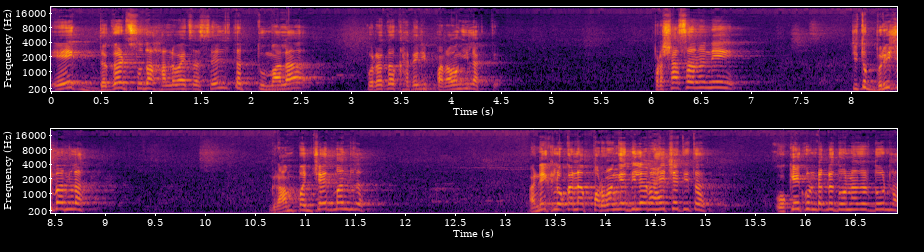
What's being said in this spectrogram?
एक दगड सुद्धा हलवायचा असेल तर तुम्हाला पुरातत्व खात्याची परवानगी लागते. प्रशासनाने तिथं ब्रिज बांधला. ग्रामपंचायत बांधलं. अनेक लोकांना परवानग्या दिल्या राहायच्या तिथं. ओके कोण दोन हजार दोनला.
